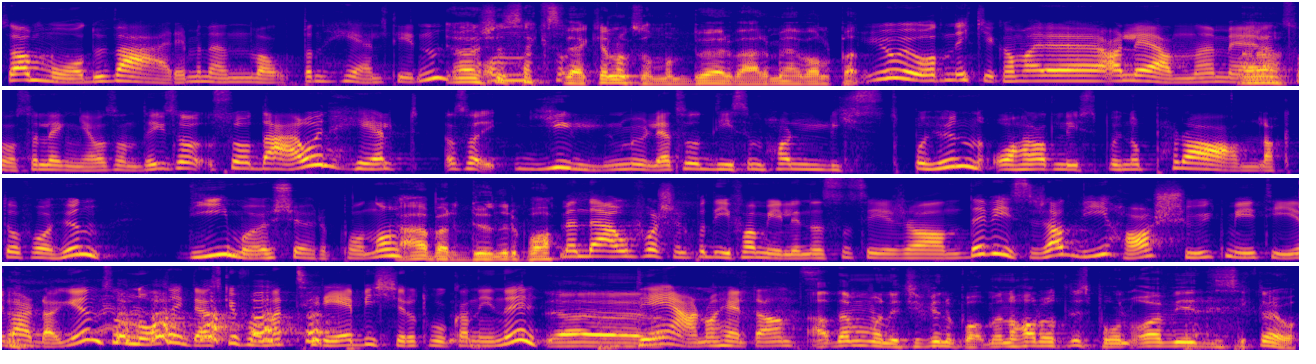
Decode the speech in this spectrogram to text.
Så da må du være med den valpen hele tiden. Ja, ikke seks uker eller noe sånt man bør være med valpen. Jo, jo, og den ikke kan være alene mer enn så og så lenge og sånne ting. Så, så det er jo en helt altså, gyllen mulighet. Så de som har lyst på hund, og har hatt lyst på hund og planlagt å få hund, de må jo kjøre på nå. Jeg bare dundrer på. Men det er jo forskjell på de familiene som sier sånn Det viser seg at vi har sjukt mye tid i hverdagen, så nå tenkte jeg skulle få meg tre bikkjer og to kaniner. Ja, ja, ja. Det er noe helt annet. Ja, Det må man ikke finne på. Men har du hatt lyst på den? Og vi sikler jo.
